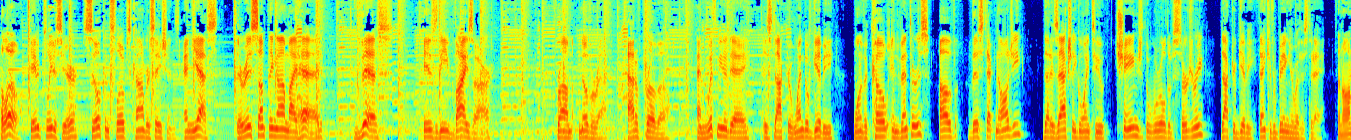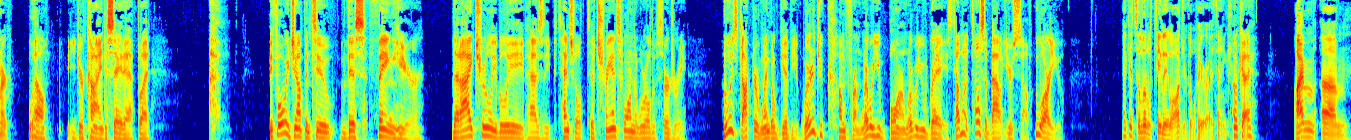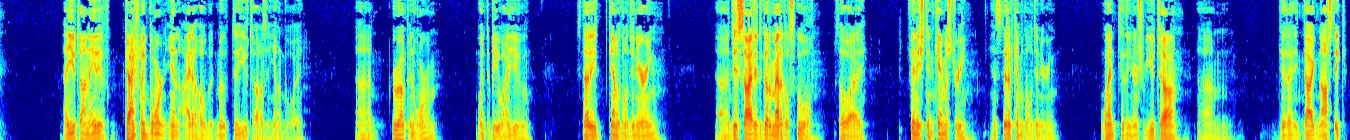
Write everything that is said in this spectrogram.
Hello, David Politis here, Silicon Slopes Conversations. And yes, there is something on my head. This is the VisAR from Novarad out of Provo. And with me today is Dr. Wendell Gibby, one of the co inventors of this technology that is actually going to change the world of surgery. Dr. Gibby, thank you for being here with us today. It's an honor. Well, you're kind to say that, but before we jump into this thing here that I truly believe has the potential to transform the world of surgery, who is Dr. Wendell Gibby? Where did you come from? Where were you born? Where were you raised? Tell, me, tell us about yourself. Who are you? That gets a little teleological here, I think. Okay. I'm um, a Utah native, Okay. actually born in Idaho, but moved to Utah as a young boy. Um, grew up in Orem, went to BYU, studied chemical engineering, uh, decided to go to medical school, so I finished in chemistry instead of chemical engineering. Went to the University of Utah, um, did a diagnostic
